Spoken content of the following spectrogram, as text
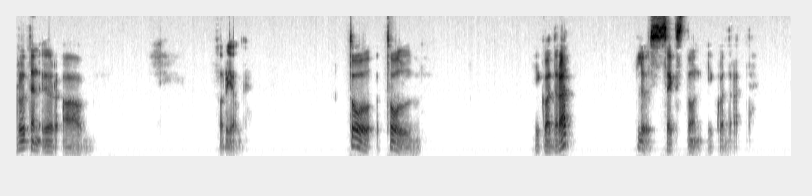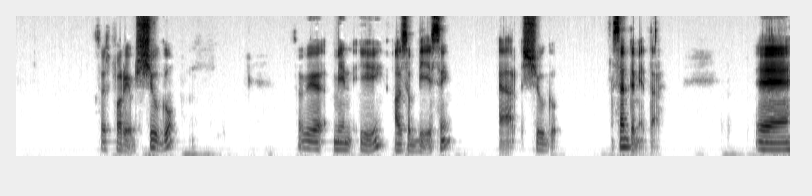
roten ur av får jag 12 i kvadrat plus 16 i kvadrat. Så får jag 20. Så min y, alltså BC, är 20 centimeter. Eh,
